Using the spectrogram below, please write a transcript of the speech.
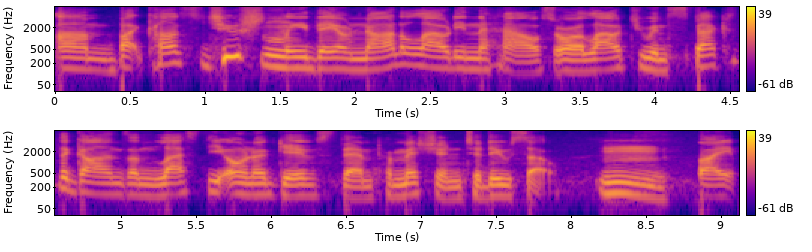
Um, but constitutionally, they are not allowed in the house or allowed to inspect the guns unless the owner gives them permission to do so. Mm. Right?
